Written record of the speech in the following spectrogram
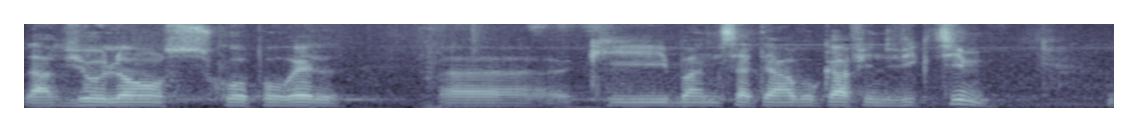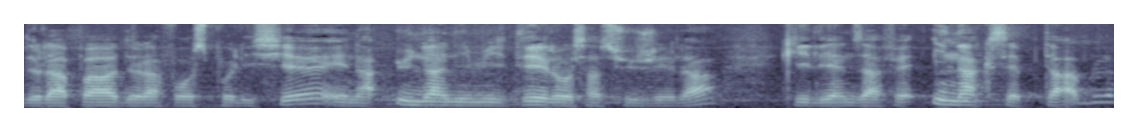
la violence corporelle euh, qui, ben, certains avocats une victime de la part de la force policière. Il y a unanimité sur ce sujet-là, qu'il y a une affaire inacceptable,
